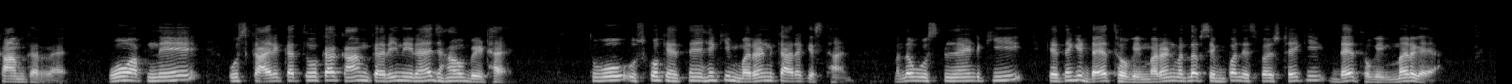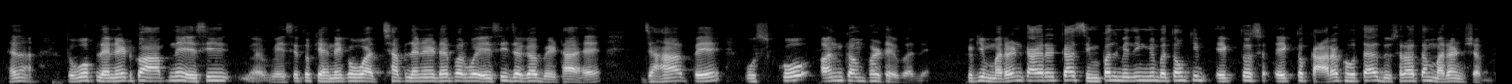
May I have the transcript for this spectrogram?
काम कर रहा है। वो अपने उस कार्यकत्व का काम कर ही नहीं रहा है जहाँ वो बैठा है। तो वो उसको कहते हैं कि मरण कारक स्थान। मतलब उस प्लेनेट की कहते हैं कि डेथ हो गई। मरण मतलब सिंपल स्पष्ट है कि डेथ हो गई, मर गया। है ना? तो वो प्लेनेट को आपने ऐसी, वैसे तो कहने को वो अच्छा प्लेनेट है, पर वो ऐसी जगह बैठा है जहाँ पे उसको अनकंफर्टेबल है। क्योंकि मरण कारक का सिंपल मीनिंग में बताऊँ कि एक तो एक तो कारक होता है, दूसरा होता है मरण शब्द,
